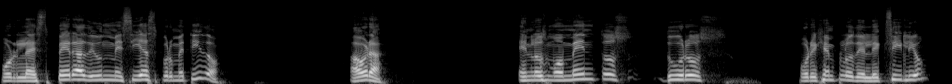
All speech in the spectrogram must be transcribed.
por la espera de un Mesías prometido. Ahora, en los momentos duros, por ejemplo, del exilio,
